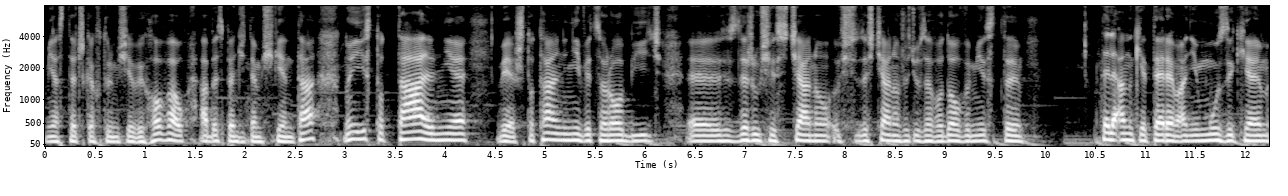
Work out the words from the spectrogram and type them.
miasteczka, w którym się wychował, aby spędzić tam święta. No i jest totalnie, wiesz, totalnie nie wie co robić, e, zderzył się z ścianą, ze ścianą w życiu zawodowym, jest e, teleankieterem, a nie muzykiem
